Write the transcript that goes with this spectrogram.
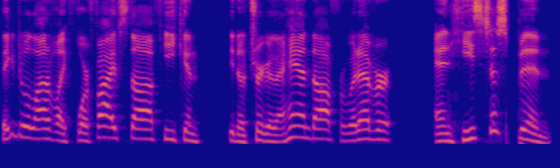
They can do a lot of like four five stuff. He can, you know, trigger their handoff or whatever. and he's just been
